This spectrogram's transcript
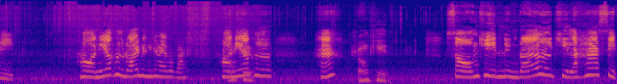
นี่ห่อนี้ก็คือร้อยหนึ่งใช่ไหมป๊าป๊าห่อนี้ก็คือฮะสองขีดสองขีดหนึ่งร้อยก็คือขีดละห้าสิบ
